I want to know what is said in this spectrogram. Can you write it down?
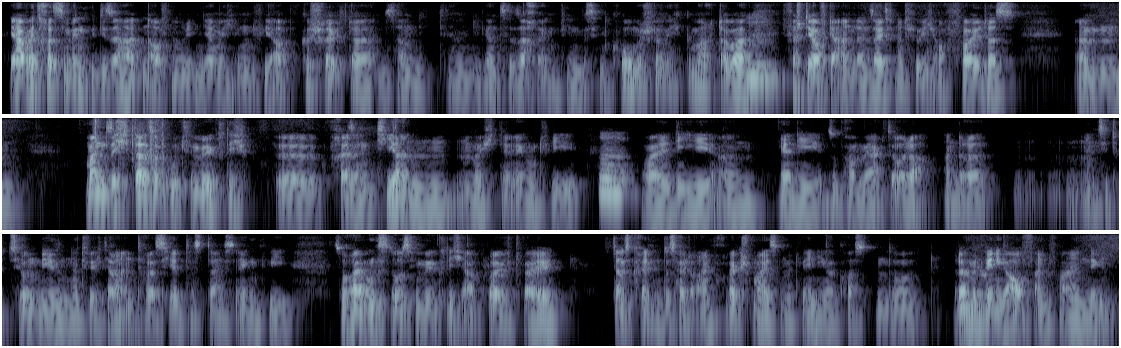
Ja, aber trotzdem irgendwie diese harten Aufnahmeriten, die haben mich irgendwie abgeschreckt. Das haben die, die, haben die ganze Sache irgendwie ein bisschen komisch für mich gemacht. Aber mhm. ich verstehe auf der anderen Seite natürlich auch voll, dass ähm, man sich da so gut wie möglich äh, präsentieren möchte irgendwie, mhm. weil die, ähm, ja, die Supermärkte oder andere Institutionen, die sind natürlich daran interessiert, dass das irgendwie so reibungslos wie möglich abläuft, weil sonst könnten das halt auch einfach wegschmeißen mit weniger Kosten so oder mit weniger Aufwand vor allen Dingen.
